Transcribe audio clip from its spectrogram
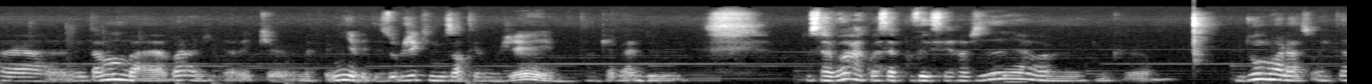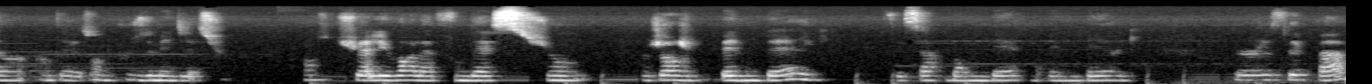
Euh, notamment, bah, voilà, avec euh, ma famille, il y avait des objets qui nous interrogeaient et on était incapable de, de savoir à quoi ça pouvait servir. donc, donc voilà, ça aurait été intéressant de plus de médiation. Je suis allée voir la fondation Georges Benberg, c'est ça, Bamberg, Benberg, je sais pas,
